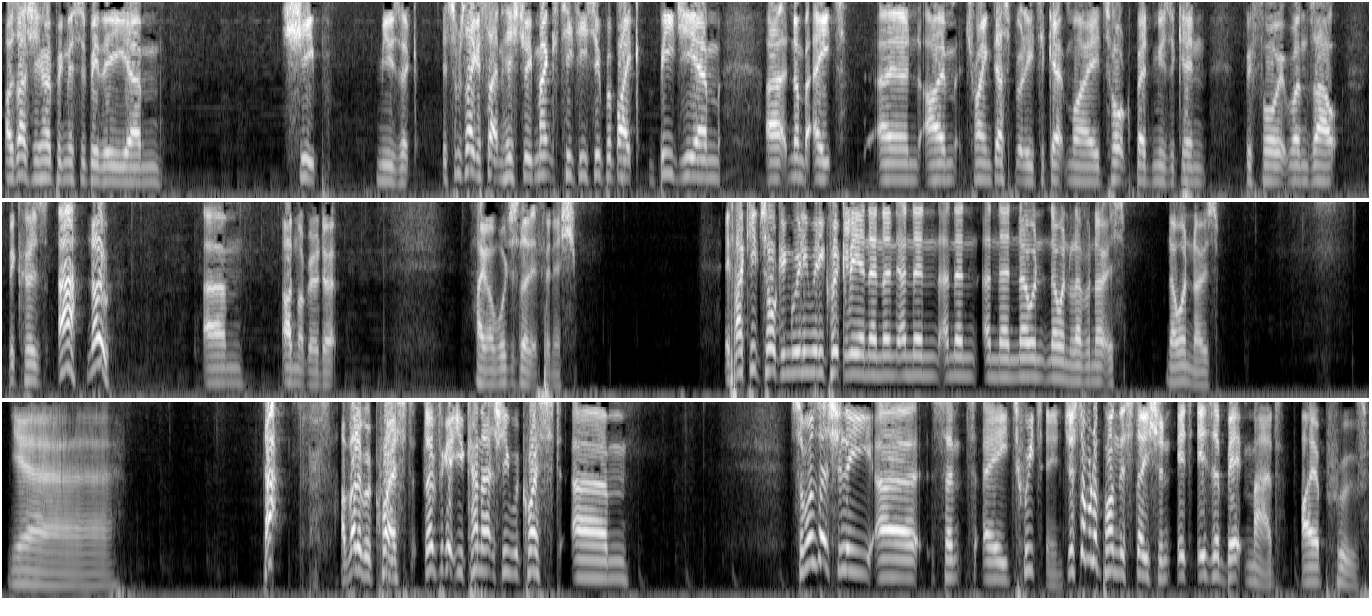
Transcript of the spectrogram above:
I was actually hoping this would be the um, sheep music. It's from Sega Saturn History, Manx TT Superbike BGM uh, number eight, and I'm trying desperately to get my talk bed music in before it runs out because ah no, um, I'm not going to do it. Hang on, we'll just let it finish. If I keep talking really, really quickly and then and, and then and then and then no one no one will ever notice. No one knows. Yeah. I've had a request. Don't forget you can actually request um Someone's actually uh, sent a tweet in. Just stumbled upon this station. It is a bit mad. I approve.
